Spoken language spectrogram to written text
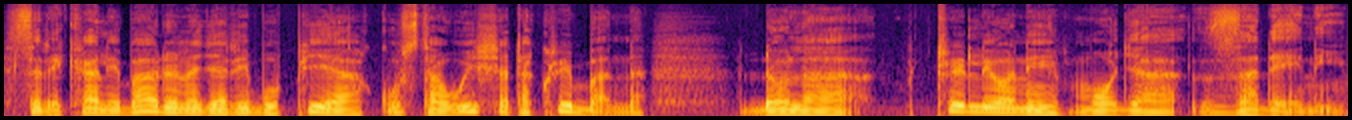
serikali bado inajaribu pia kustawisha takriban dola trilioni moja za deni.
